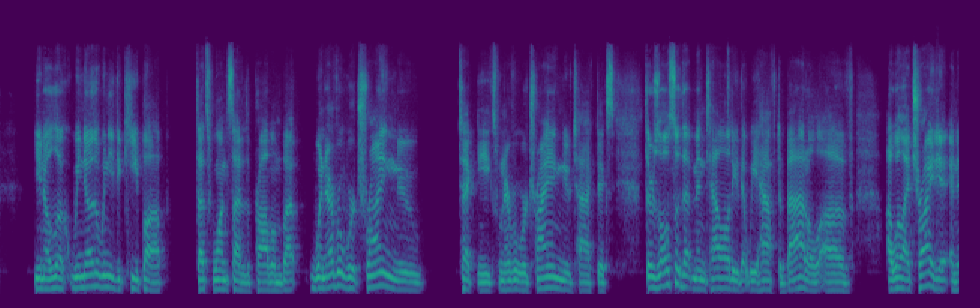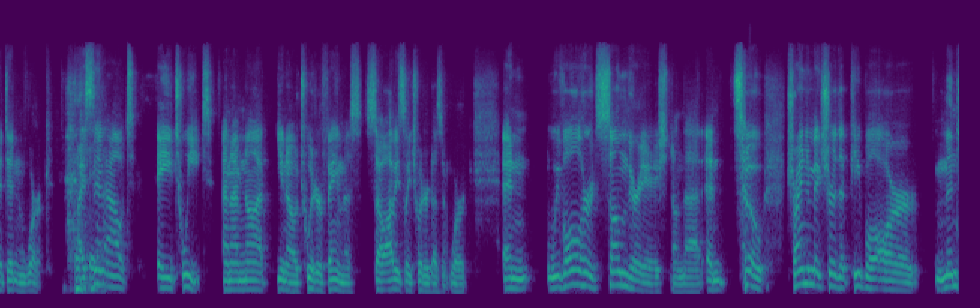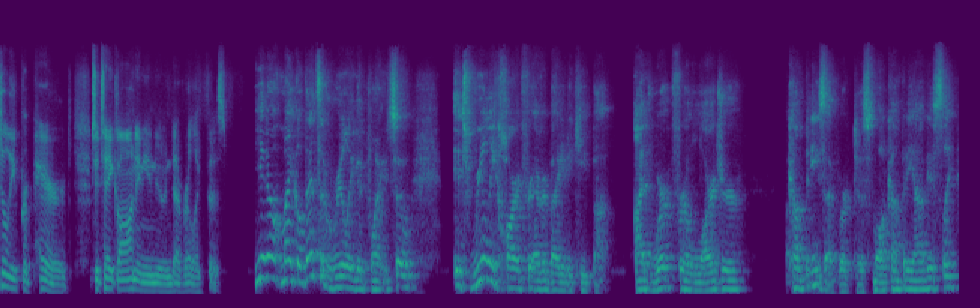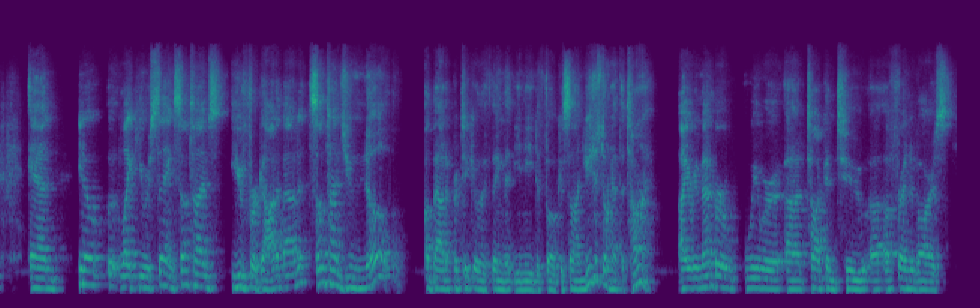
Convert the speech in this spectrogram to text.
you know, look, we know that we need to keep up. That's one side of the problem, but whenever we're trying new techniques, whenever we're trying new tactics, there's also that mentality that we have to battle of, uh, well, I tried it and it didn't work. I sent out a tweet and I'm not, you know, Twitter famous. So obviously Twitter doesn't work. And we've all heard some variation on that. And so trying to make sure that people are mentally prepared to take on any new endeavor like this. You know, Michael, that's a really good point. So it's really hard for everybody to keep up. I've worked for larger companies, I've worked at a small company, obviously. And, you know, like you were saying, sometimes you forgot about it. Sometimes you know about a particular thing that you need to focus on. You just don't have the time. I remember we were uh, talking to a, a, friend of ours,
